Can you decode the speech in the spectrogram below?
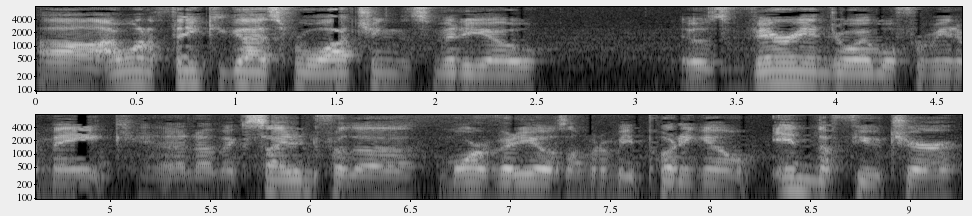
Uh, I want to thank you guys for watching this video. It was very enjoyable for me to make, and I'm excited for the more videos I'm going to be putting out in the future.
